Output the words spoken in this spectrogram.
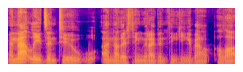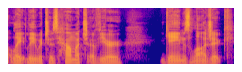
And that leads into another thing that I've been thinking about a lot lately, which is how much of your game's logic,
